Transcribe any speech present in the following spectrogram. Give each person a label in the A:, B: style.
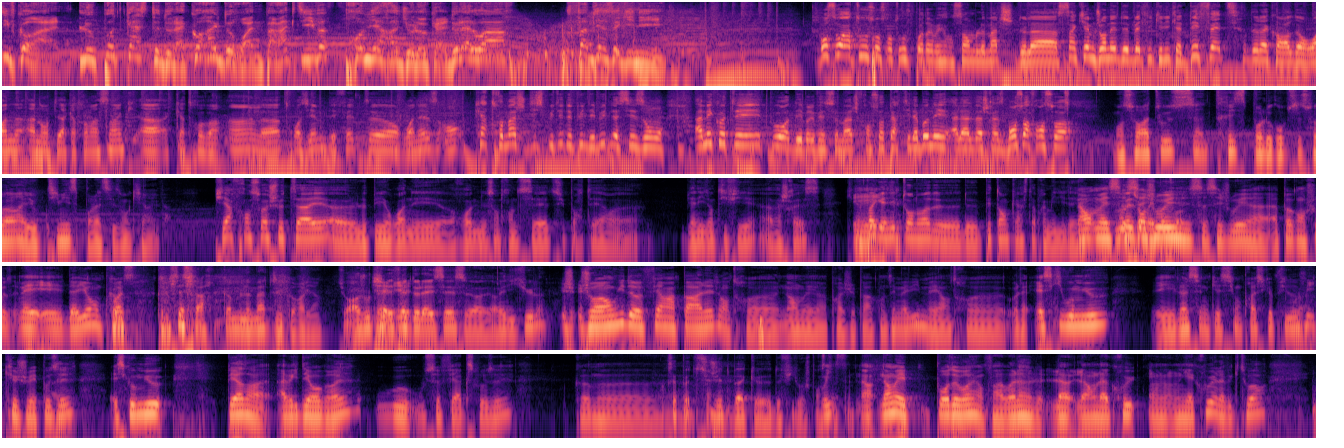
A: Active Chorale, le podcast de la chorale de Rouen par Active, première radio locale de la Loire. Fabien Zaghini.
B: Bonsoir à tous, on se retrouve pour débriefer ensemble le match de la cinquième journée de Betclic Elite, la défaite de la chorale de Rouen à Nanterre 85 à 81, la troisième défaite euh, rouennaise en quatre matchs disputés depuis le début de la saison. À mes côtés pour débriefer ce match, François Pertil abonné à la Alvacheresse. Bonsoir François.
C: Bonsoir à tous, triste pour le groupe ce soir et optimiste pour la saison qui arrive.
B: Pierre-François Chetaille, euh, le pays rouennais, euh, Rhône 1937, supporter euh, bien identifié à Vacheresse, qui n'a pas gagné le tournoi de, de pétanque hein, cet après-midi d'ailleurs.
D: Non, mais ça s'est joué, ça s'est joué à, à pas grand chose. Mais d'ailleurs, on pourrait.
C: Comme ce soir, comme le match de Corallien.
B: Tu rajoutes la défaite de la SS euh, ridicule.
D: J'aurais envie de faire un parallèle entre. euh, non, mais après, je vais pas raconter ma vie, mais entre. euh, voilà. Est-ce qu'il vaut mieux, et là, c'est une question presque philosophique que je vais poser, est-ce qu'il vaut mieux perdre avec des regrets ou, ou se faire exploser comme. euh,
B: Donc ça peut être sujet de bac euh, de philo, je pense.
D: Oui, non, non, mais pour de vrai, enfin voilà, là, là, on l'a cru, on, on y a cru à la victoire.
